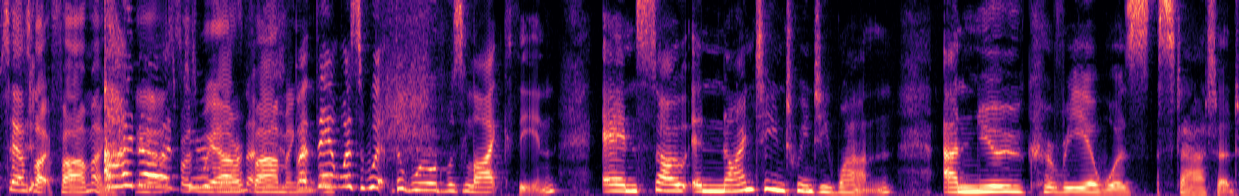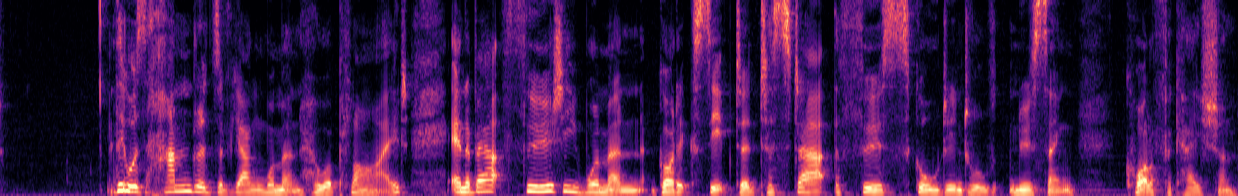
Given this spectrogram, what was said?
Sounds like farming. I know. Yeah, I suppose we are farming. But that was what the world was like then. And so in 1921, a new career was started there was hundreds of young women who applied and about 30 women got accepted to start the first school dental nursing qualification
